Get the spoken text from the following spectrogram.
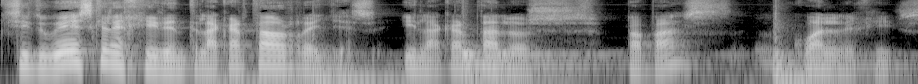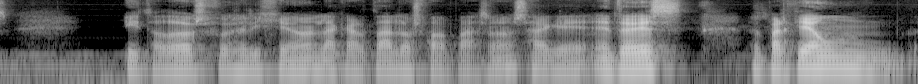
si tuvierais que elegir entre la carta a los reyes y la carta a los papás, ¿cuál elegís? Y todos pues eligieron la carta a los papás, ¿no? O sea que, entonces, me parecía un,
